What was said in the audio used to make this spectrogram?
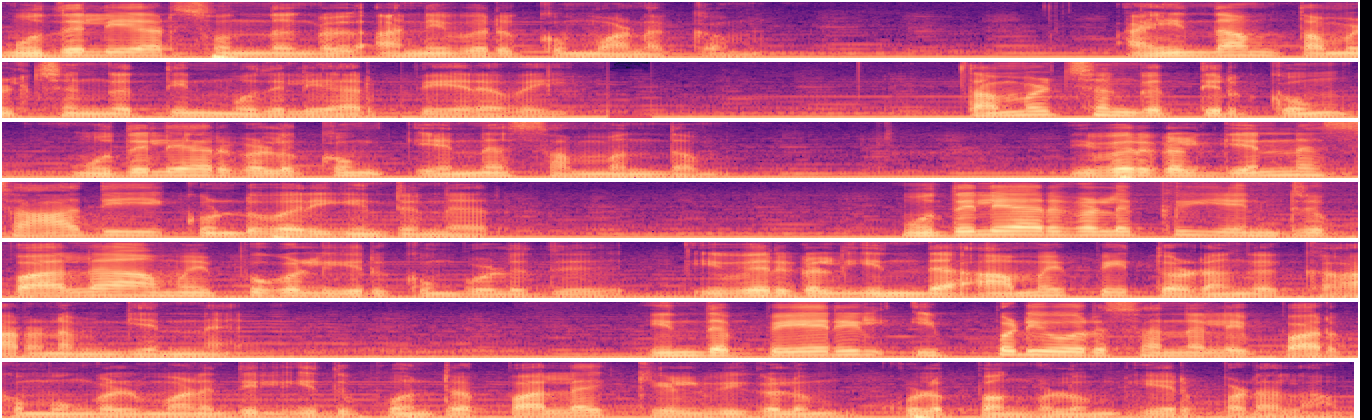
முதலியார் சொந்தங்கள் அனைவருக்கும் வணக்கம். ஐந்தாம் தமிழ்ச்சங்கத்தின் முதலியார் பேரவை. தமிழ்ச்சங்கத்திற்கும் முதலியார்களுக்கும் என்ன சம்பந்தம்? இவர்கள் என்ன சாதியை கொண்டு வருகின்றனர்? முதலியார்களுக்கு என்று பல அமைப்புகள் இருக்கும் பொழுது இவர்கள் இந்த அமைப்பை தொடங்க காரணம் என்ன? இந்த பேரில் இப்படி ஒரு சன்னலை பார்க்கும் உங்கள் மனதில் இது போன்ற பல கேள்விகளும் குழப்பங்களும் ஏற்படலாம்.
